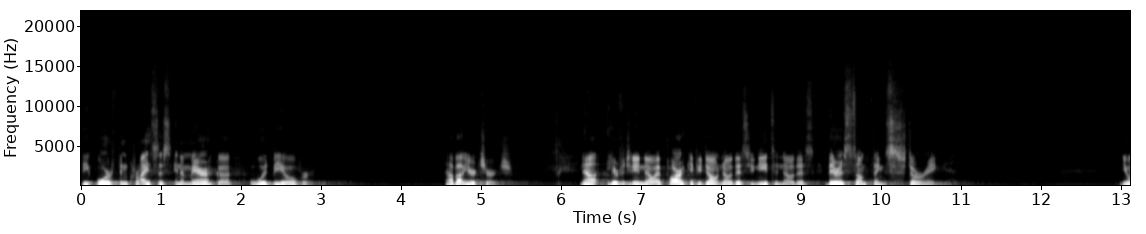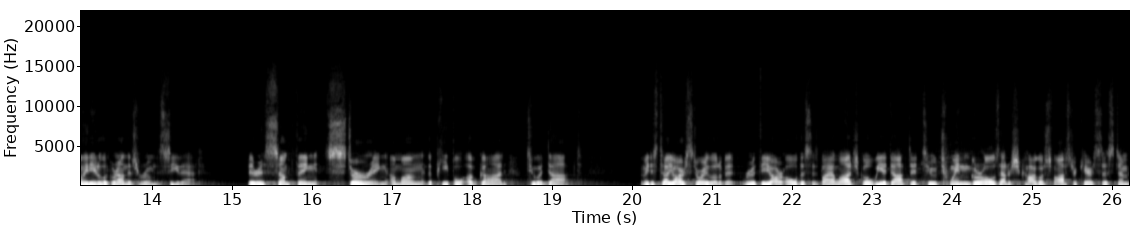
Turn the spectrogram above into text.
the orphan crisis in America would be over. How about your church? Now, here's what you need to know. At Park, if you don't know this, you need to know this. There is something stirring. You only need to look around this room to see that. There is something stirring among the people of God to adopt. Let me just tell you our story a little bit. Ruthie, our oldest, is biological. We adopted two twin girls out of Chicago's foster care system.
